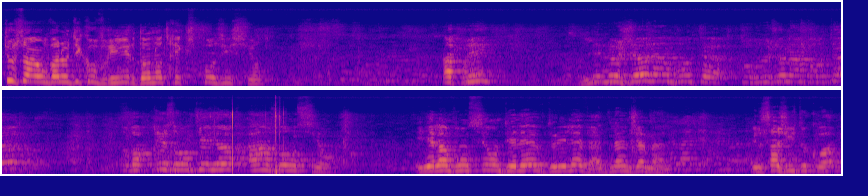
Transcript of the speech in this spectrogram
Tout ça, on va le découvrir dans notre exposition. Après, le jeune inventeur. Pour le jeune inventeur, on va présenter leur invention. Il y a l'invention d'élève, de l'élève Adnan Jamal. Il s'agit de quoi?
